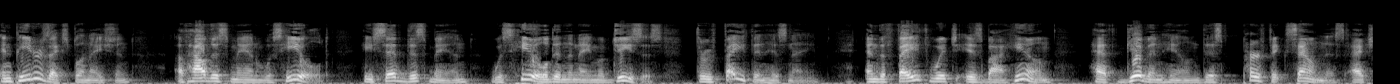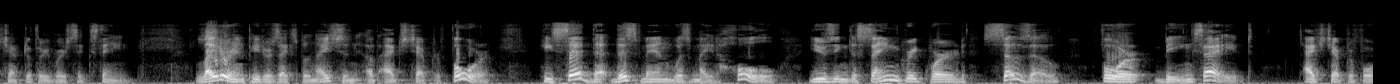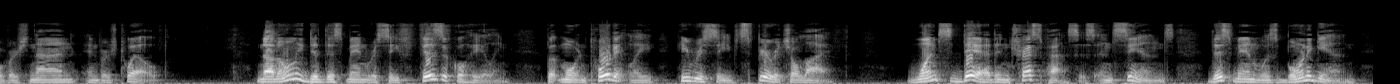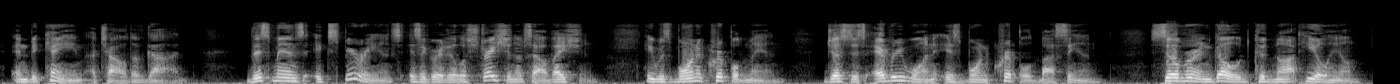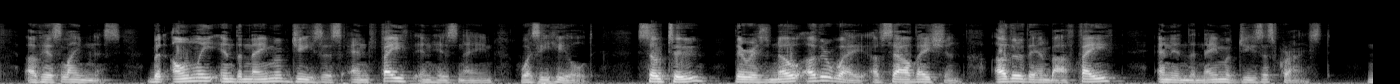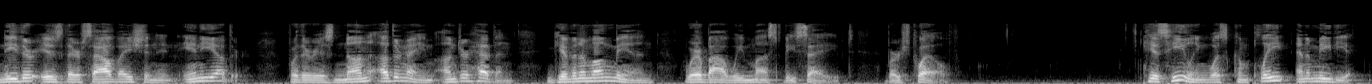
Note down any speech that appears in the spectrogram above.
In Peter's explanation of how this man was healed, he said this man was healed in the name of Jesus through faith in his name, and the faith which is by him hath given him this perfect soundness. Acts chapter 3 verse 16. Later in Peter's explanation of Acts chapter 4, he said that this man was made whole using the same Greek word sozo, for being saved. Acts chapter 4 verse 9 and verse 12. Not only did this man receive physical healing, but more importantly, he received spiritual life. Once dead in trespasses and sins, this man was born again and became a child of God. This man's experience is a great illustration of salvation. He was born a crippled man, just as everyone is born crippled by sin. Silver and gold could not heal him of his lameness, but only in the name of Jesus and faith in his name was he healed. So too, there is no other way of salvation other than by faith and in the name of Jesus Christ. Neither is there salvation in any other, for there is none other name under heaven given among men whereby we must be saved. Verse 12. His healing was complete and immediate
